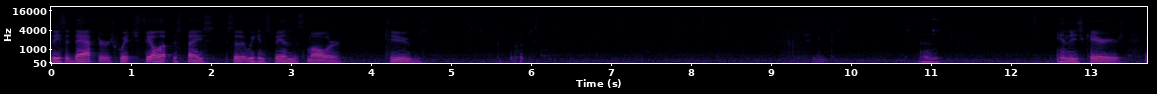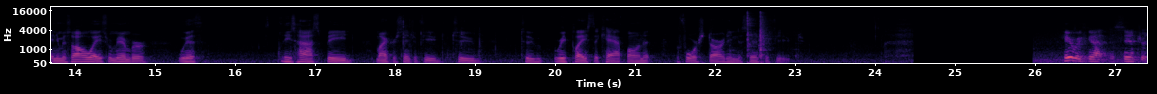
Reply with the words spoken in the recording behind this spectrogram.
these adapters which fill up the space so that we can spin the smaller tubes. Um, in these carriers. And you must always remember with these high-speed microcentrifuge tubes to replace the cap on it before starting the centrifuge. Here we've got the Centra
